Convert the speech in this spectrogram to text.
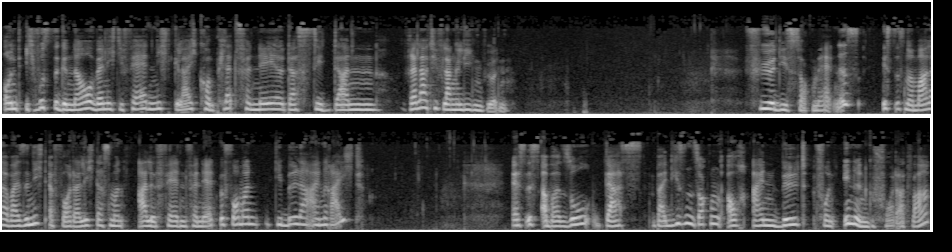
Und ich wusste genau, wenn ich die Fäden nicht gleich komplett vernähe, dass sie dann relativ lange liegen würden. Für die Sock Madness ist es normalerweise nicht erforderlich, dass man alle Fäden vernäht, bevor man die Bilder einreicht. Es ist aber so, dass bei diesen Socken auch ein Bild von innen gefordert war,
